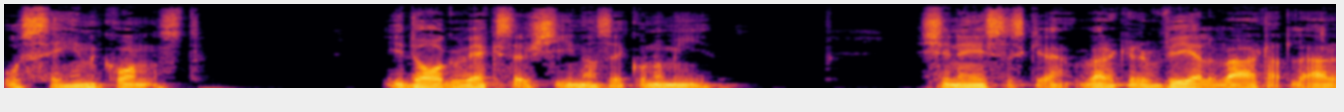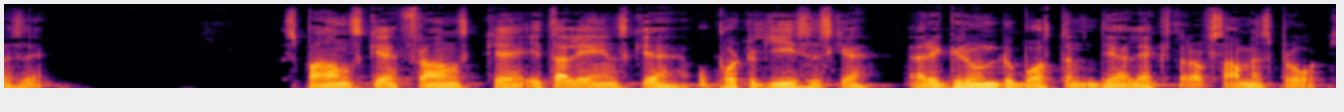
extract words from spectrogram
och scenkonst. Idag växer Kinas ekonomi. Kinesiska verkar väl värt att lära sig. Spanske, franske, italienske och portugisiska är i grund och botten dialekter av samma språk.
